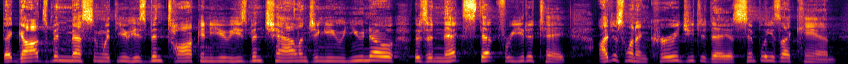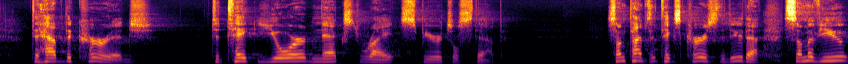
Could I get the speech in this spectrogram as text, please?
that God's been messing with you, He's been talking to you, He's been challenging you, and you know there's a next step for you to take, I just want to encourage you today, as simply as I can, to have the courage to take your next right spiritual step. Sometimes it takes courage to do that. Some of you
